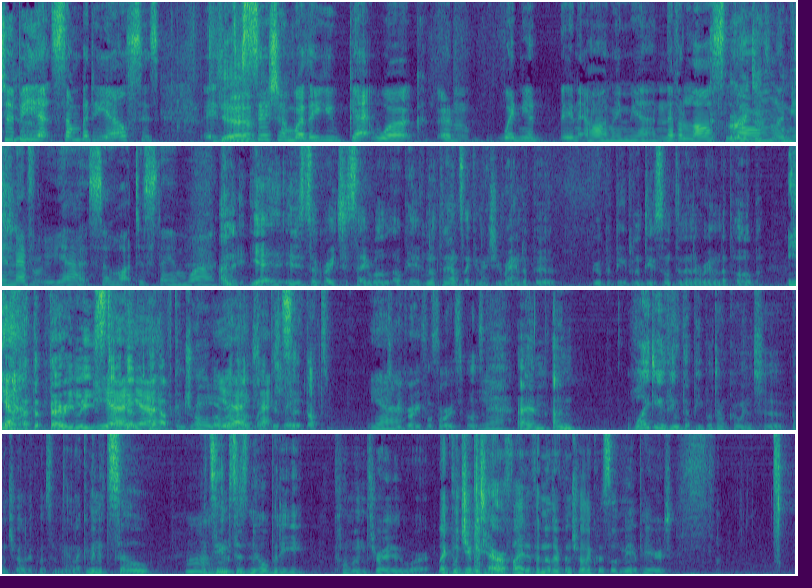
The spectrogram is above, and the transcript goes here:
To be at somebody else's uh, Yeah. decision whether you get work and when you're in it. Oh, I mean, yeah, it never lasts long, difficult. and you never. Yeah, it's so hard to stay and work. And yeah, it is so great to say, well, okay, if nothing else, I can actually round up a group of people and do something in a room in a pub. You know, Yeah. at the very least, Yeah, I, can, I have control over Yeah, that. Like it's uh, exactly. that's to be grateful for, I suppose. Yeah. Um, and why do you think that people don't go into ventriloquism now? Like, I mean, it's so. Hmm. It seems there's nobody coming through, or like, would you be terrified if another ventriloquist suddenly appeared?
